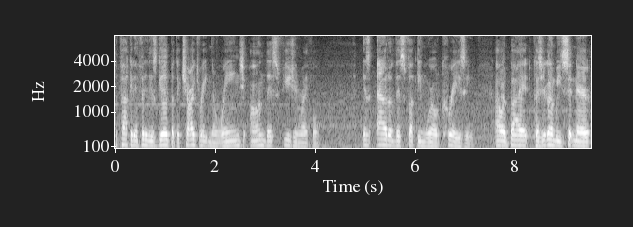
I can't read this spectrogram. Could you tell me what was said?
The Pocket Infinity is good, but the charge rate and the range on this fusion rifle is out of this fucking world crazy. I would buy it because you're going to be sitting there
